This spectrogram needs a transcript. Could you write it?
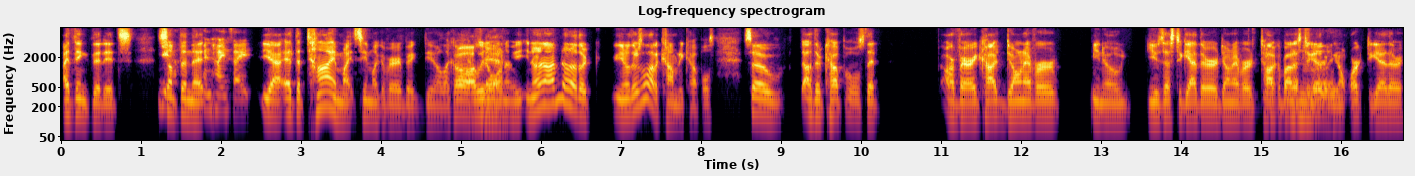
I think that it's Yeah, something that In hindsight, yeah, at the time might seem like a very big deal. Like, oh, we don't Yeah. want to you know, and I've known other, you know, there's a lot of comedy couples. So other couples that are very, co- don't ever, you know, use us together, don't ever talk about us together. We don't work together.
